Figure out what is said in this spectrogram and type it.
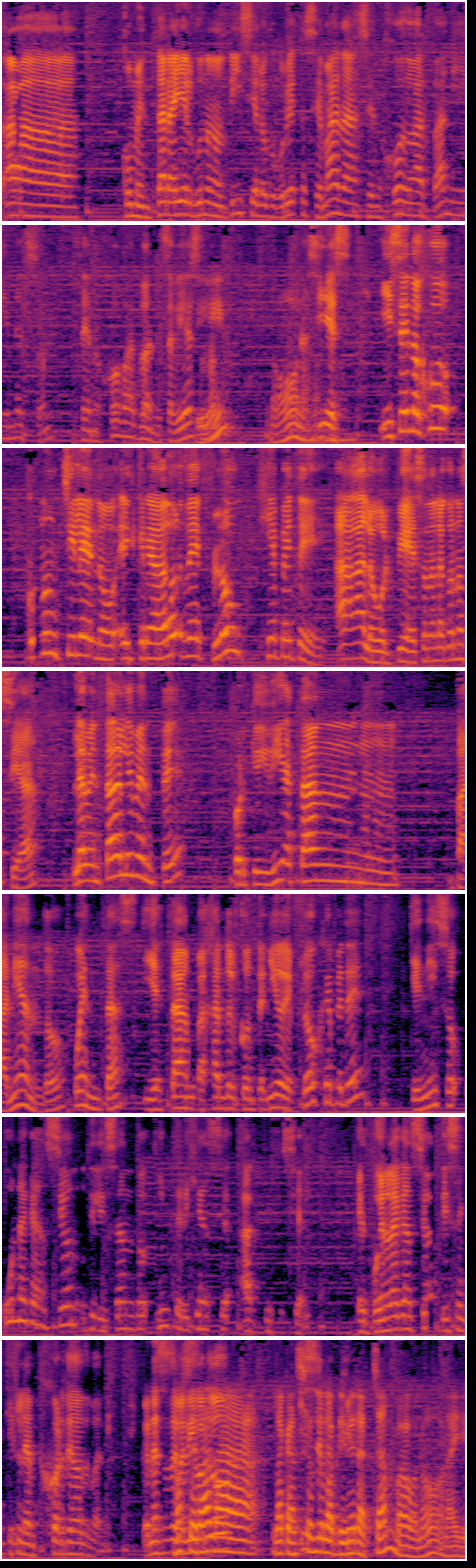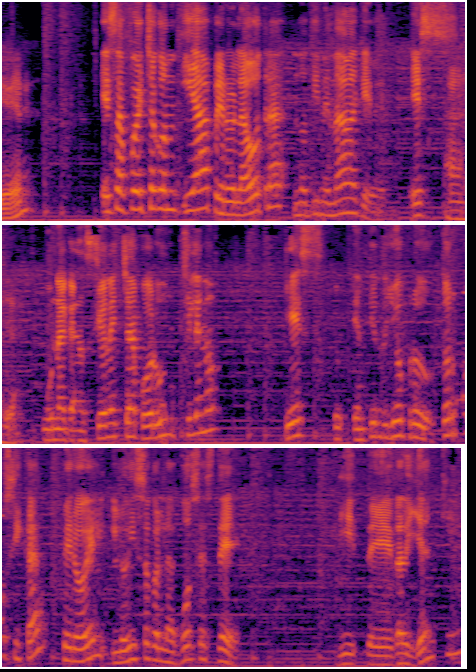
a comentar ahí alguna noticia, lo que ocurrió esta semana. Se enojó Bad Bunny Nelson. Se enojó Bad Bunny, ¿sabías eso? ¿Sí? No, no. Así es. Y se enojó con un chileno, el creador de Flow GPT. Ah, lo golpeé, eso no la conocía. Lamentablemente, porque hoy día están baneando cuentas y están bajando el contenido de Flow GPT, quien hizo una canción utilizando inteligencia artificial. Es buena la canción, dicen que es la mejor de Bad Bunny. Con eso se ¿No lo digo será todo. la, la canción de la porque- primera chamba o no? Nada que ver. Esa fue hecha con IA, pero la otra no tiene nada que ver. Es Ah, una canción hecha por un chileno que es, entiendo yo, productor musical, pero él lo hizo con las voces de, de Daddy Yankee,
